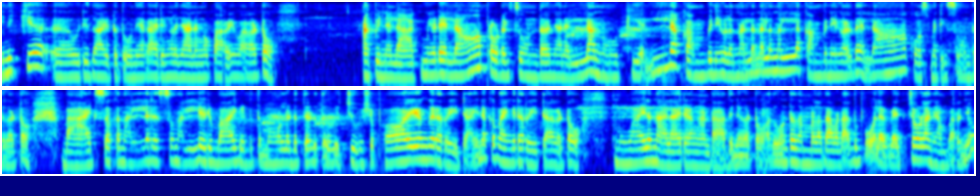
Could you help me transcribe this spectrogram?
എനിക്ക് ഒരിതായിട്ട് തോന്നിയ കാര്യങ്ങൾ ഞാനങ്ങ് പറയുക കേട്ടോ. പിന്നെ ലാക്മിയുടെ എല്ലാ പ്രോഡക്റ്റ്സും ഉണ്ട്. ഞാൻ എല്ലാം നോക്കി എല്ലാ കമ്പനികളും നല്ല നല്ല നല്ല കമ്പനികളുടെ എല്ലാ കോസ്മെറ്റിക്സും ഉണ്ട് കേട്ടോ. ബാഗ്സൊക്കെ നല്ല രസം നല്ലൊരു ബാഗ് എടുത്ത് മോളെടുത്ത് എടുത്ത് വെച്ചു. പക്ഷെ ഭയങ്കര റേറ്റ് അതിനൊക്കെ ഭയങ്കര റേറ്റാണ് കേട്ടോ. മൂവായിരം നാലായിരം കണ്ട അതിന് കേട്ടോ. അതുകൊണ്ട് നമ്മളത് അവിടെ അതുപോലെ വെച്ചോളാം ഞാൻ പറഞ്ഞു.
